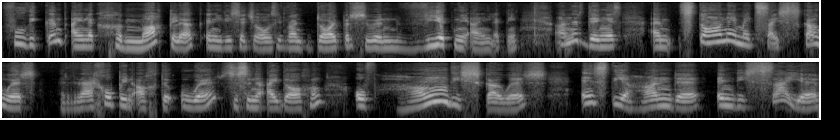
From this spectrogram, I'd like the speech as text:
voel die kind eintlik gemaklik in hierdie situasie want daai persoon weet nie eintlik nie. Ander ding is, ehm um, staan hy met sy skouers regop en agteroor soos in 'n uitdaging of hang die skouers is die hande in die sye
